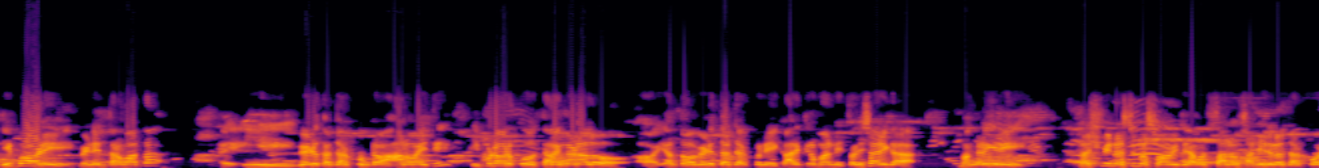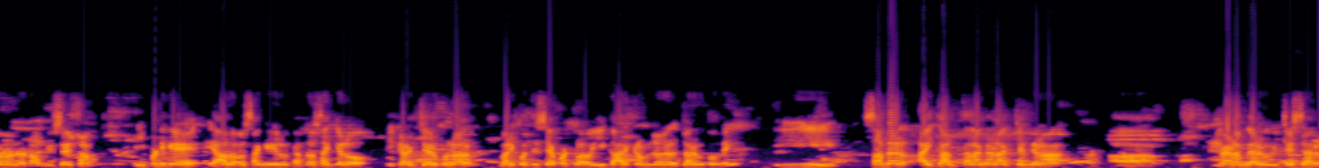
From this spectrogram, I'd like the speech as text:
దీపావళి వెళ్ళిన తర్వాత ఈ వేడుక జరుపుకుంటాం ఆనవాయితీ. ఇప్పటి వరకు తెలంగాణలో ఎంతో వేడుక జరుపుకునే కార్యక్రమాన్ని తొలిసారిగా మంగళగిరి లక్ష్మీ నరసింహస్వామి దేవస్థానం సన్నిధిలో జరుపుకొని ఉండటం విశేషం. ఇప్పటికే యాదవ సంఘీయులు పెద్ద సంఖ్యలో ఇక్కడికి చేరుకున్నారు. మరికొద్ది సేపట్లో ఈ కార్యక్రమం జరుగుతుంది. ఈ సదర్ ఐకాన్ తెలంగాణకు చెందిన ఆ, మేడం గారు ఇచ్చేశారు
